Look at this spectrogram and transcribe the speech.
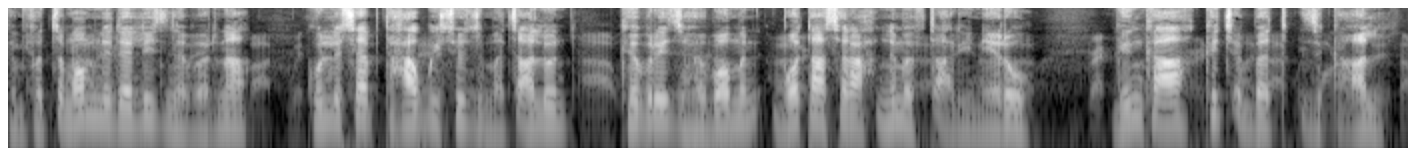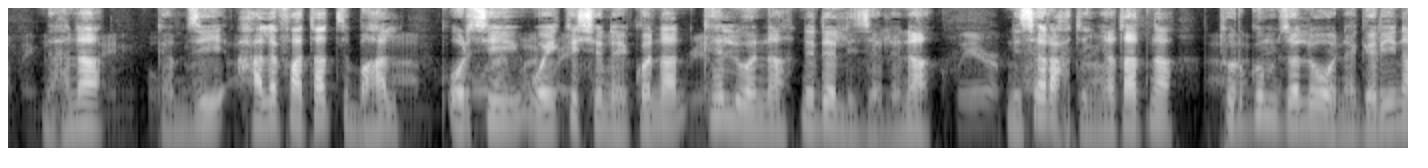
ክንፍጽሞም ንደሊ ዝነበርና ኩሉ ሰብ ተሓጒሱ ዝመጻሉን ክብሪ ዝህቦምን ቦታ ስራሕ ንምፍጣር እዩ ነይሩ ግን ከኣ ክጭበጥ ዝከኣል ንሕና ከምዚ ሓለፋታት ዝበሃል ቁርሲ ወይ ክሽነ ኣይኮናን ክህልወና ንደሊ ዘለና ንሰራሕተኛታትና ትርጉም ዘለዎ ነገር ኢና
